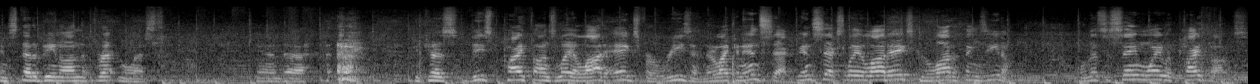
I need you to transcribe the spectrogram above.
instead of being on the threatened list. And uh, because these pythons lay a lot of eggs for a reason. They're like an insect. Insects lay a lot of eggs because a lot of things eat them. That's the same way with pythons.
